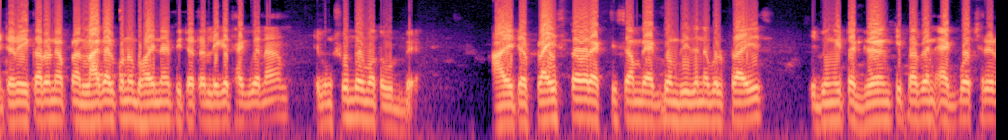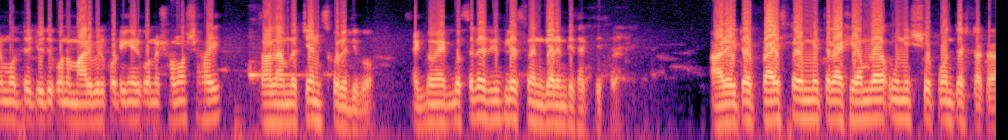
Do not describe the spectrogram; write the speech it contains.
এটার এই কারণে আপনার লাগার কোনো ভয় নাই, পিঠাটা লেগে থাকবে না। এবং সুন্দর মতো উঠবে। আর এটার প্রাইসটাও রাখতেছি আমরা একদম রিজনেবল প্রাইস এবং এটা গ্যারান্টি পাবেন এক বছরের মধ্যে যদি কোনো মার্বেল কোটিং এর কোনো সমস্যা হয়, তাহলে আমরা চেঞ্জ করে দিব। একদম এক বছরের রিপ্লেসমেন্ট গ্যারান্টি থাকতেছে। আর এটার প্রাইসটা এমনিতে রাখি আমরা উনিশশো পঞ্চাশ টাকা।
